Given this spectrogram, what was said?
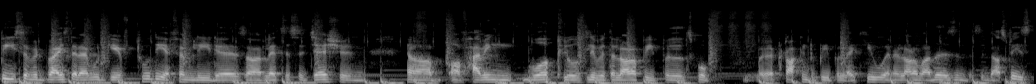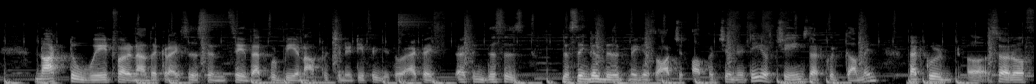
piece of advice that I would give to the FM leaders, or let's say suggestion uh, of having worked closely with a lot of people, spoke, uh, talking to people like you and a lot of others in this industry, is not to wait for another crisis and say that would be an opportunity for you to act. I, I think this is the single biggest opportunity of change that could come in, that could uh, sort of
